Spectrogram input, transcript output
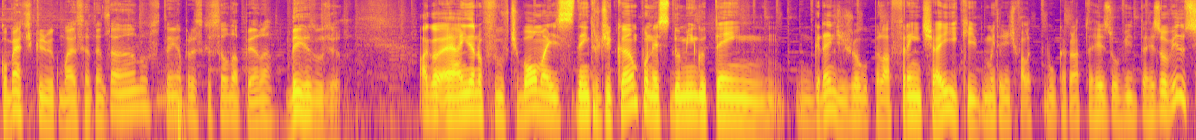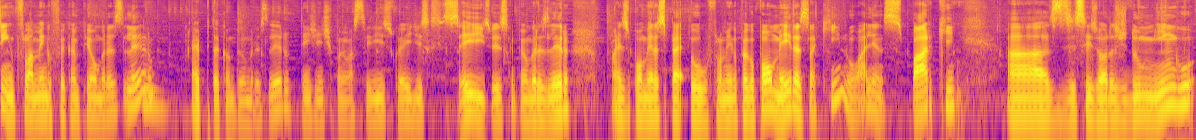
comete crime com mais de 70 anos, tem a prescrição da pena bem reduzida. Agora, é, ainda no futebol, mas dentro de campo, nesse domingo tem um grande jogo pela frente aí, que muita gente fala que o campeonato tá resolvido, tá resolvido. Sim, o Flamengo foi campeão brasileiro, heptacampeão brasileiro. Tem gente que põe um asterisco aí, diz que seis vezes campeão brasileiro, mas o Palmeiras, o Flamengo pegou o Palmeiras aqui no Allianz Parque às 16 horas de domingo.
